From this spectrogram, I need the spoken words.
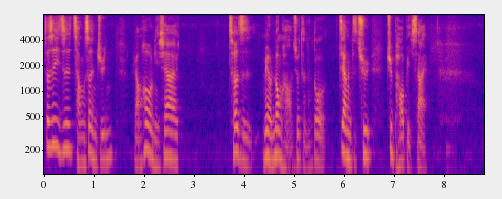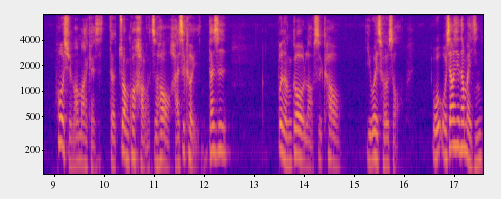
这是一支常胜军。然后你现在车子没有弄好，就只能够这样子去去跑比赛。或许 Marc Marquez 的状况好了之后还是可以，但是不能够老是靠一位车手。我我相信他们已经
